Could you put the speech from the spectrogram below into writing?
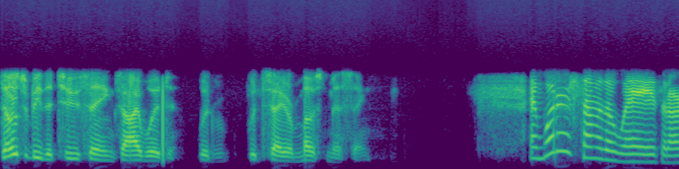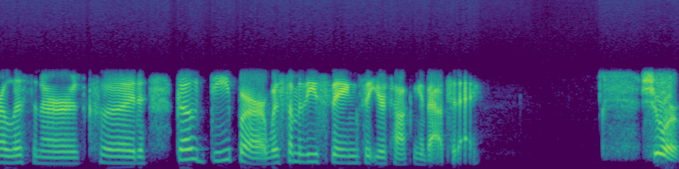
those would be the two things I would would would say are most missing. And what are some of the ways that our listeners could go deeper with some of these things that you're talking about today? Sure.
